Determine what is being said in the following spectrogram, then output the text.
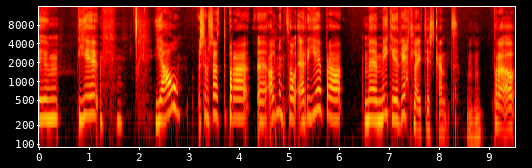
um, ég já, sem sagt bara uh, almennt þá er ég bara með mikið réttlætiskend Mm bara af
